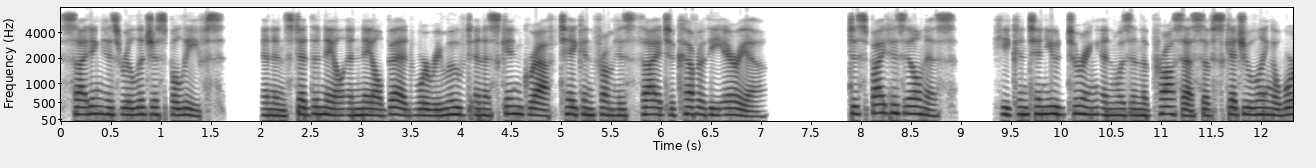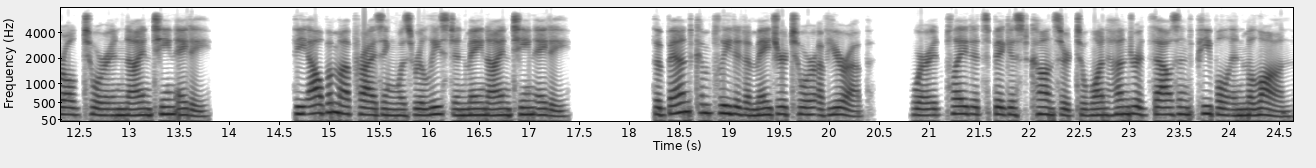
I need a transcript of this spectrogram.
citing his religious beliefs, and instead the nail and nail bed were removed and a skin graft taken from his thigh to cover the area. Despite his illness, he continued touring and was in the process of scheduling a world tour in 1980. The album Uprising was released in May 1980. The band completed a major tour of Europe, where it played its biggest concert to 100,000 people in Milan.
